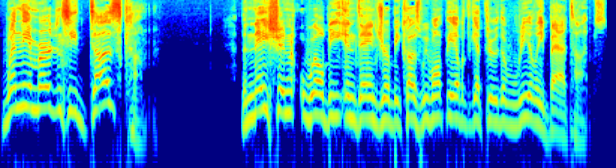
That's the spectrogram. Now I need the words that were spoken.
When the emergency does come, the nation will be in danger because we won't be able to get through the really bad times.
